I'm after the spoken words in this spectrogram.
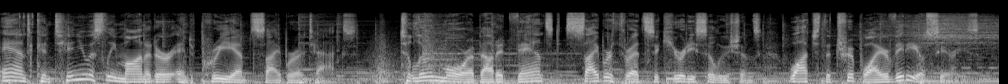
and continuously monitor and preempt cyber attacks. To learn more about advanced cyber threat security solutions, watch the Tripwire video series.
